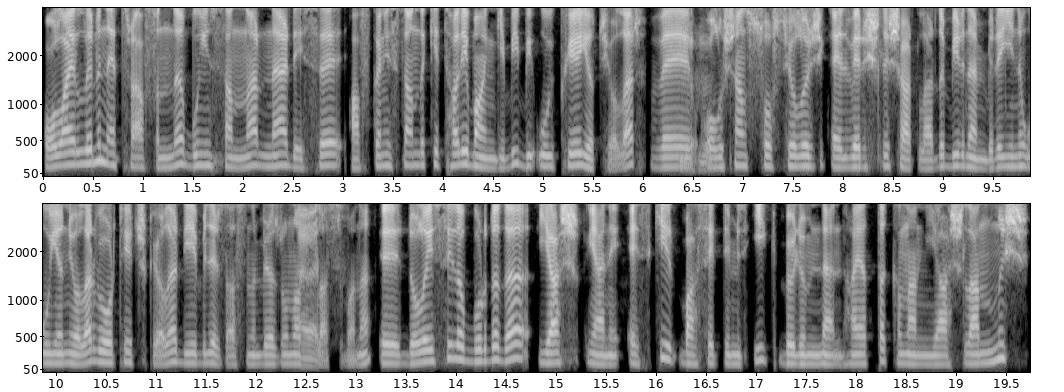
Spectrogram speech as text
olayların etrafında bu insanlar neredeyse Afganistan'daki Taliban gibi bir uykuya yatıyorlar ve Hı hı. oluşan sosyolojik elverişli şartlarda birdenbire yine uyanıyorlar ve ortaya çıkıyorlar diyebiliriz. Aslında biraz onu Evet. hatırlattı bana. E, dolayısıyla burada da yaş yani eski bahsettiğimiz ilk bölümden hayatta kalan yaşlanmış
